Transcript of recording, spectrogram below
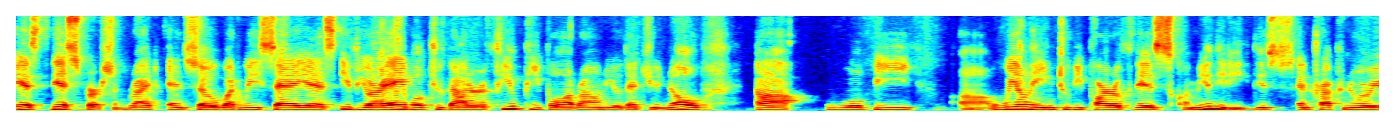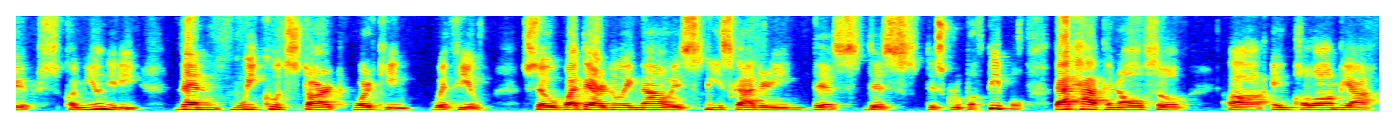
is this person, right? And so what we say is, if you are able to gather a few people around you that you know uh, will be uh, willing to be part of this community, this entrepreneurial community, then we could start working with you. So what they are doing now is is gathering this this this group of people. That happened also uh, in Colombia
